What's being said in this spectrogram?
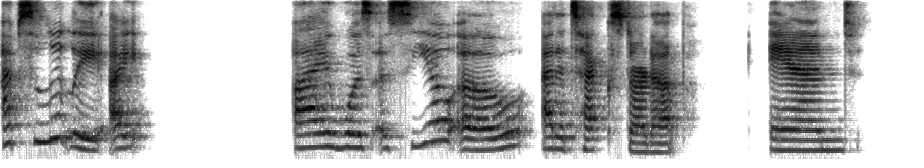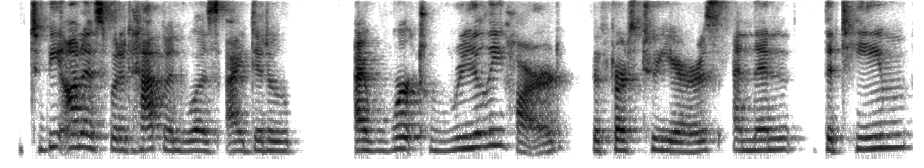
Absolutely. I I was a COO at a tech startup and to be honest what had happened was I did a I worked really hard the first 2 years and then the team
